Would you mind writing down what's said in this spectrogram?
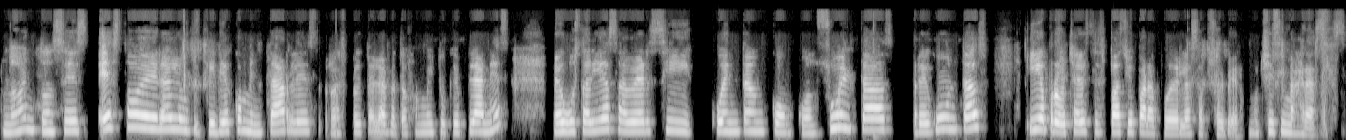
¿No? Entonces, esto era lo que quería comentarles respecto a la plataforma y tú qué planes. Me gustaría saber si cuentan con consultas, preguntas y aprovechar este espacio para poderlas absolver. Muchísimas gracias.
